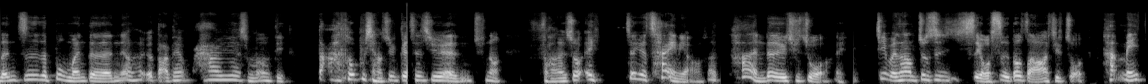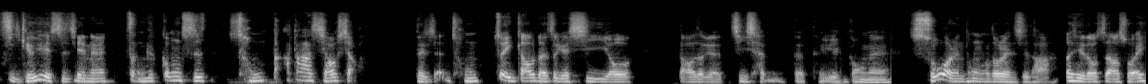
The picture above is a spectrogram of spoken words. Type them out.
人资的部门的人又又打电话，啊，遇到什么问题，大家都不想去跟这些人去弄，反而说，哎。这个菜鸟，他很乐意去做，哎，基本上就是有事都找他去做。他没几个月时间呢，整个公司从大大小小的人，从最高的这个 CEO 到这个基层的员工呢，所有人通通都认识他，而且都知道说，哎，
